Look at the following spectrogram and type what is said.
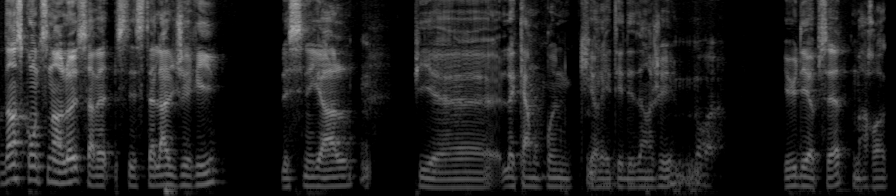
dans ce continent-là, c'était l'Algérie, le Sénégal, puis euh, le Cameroun qui aurait été des dangers. Ouais. Il y a eu des upsets. Maroc,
